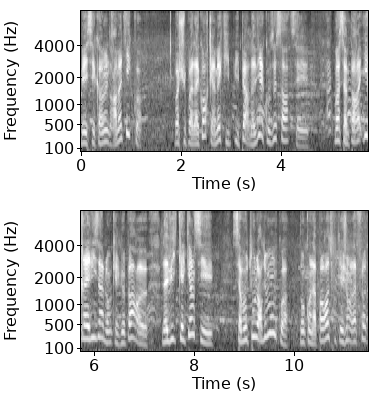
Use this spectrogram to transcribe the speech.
mais c'est quand même dramatique quoi. Moi je suis pas d'accord qu'un mec il, perde la vie à cause de ça. Moi ça me paraît irréalisable hein, quelque part. euh, la vie de quelqu'un ça vaut tout l'or du monde quoi. Donc on n'a pas le droit de foutre les gens à la flotte.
